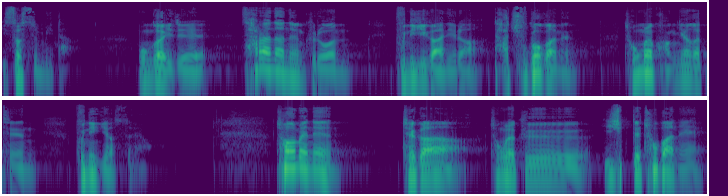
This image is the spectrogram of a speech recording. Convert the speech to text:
있었습니다. 뭔가 이제 살아나는 그런 분위기가 아니라 다 죽어가는 정말 광야 같은 분위기였어요. 처음에는 제가 정말 그 20대 초반에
